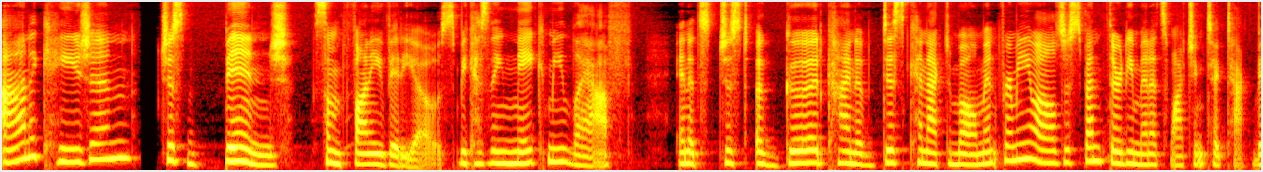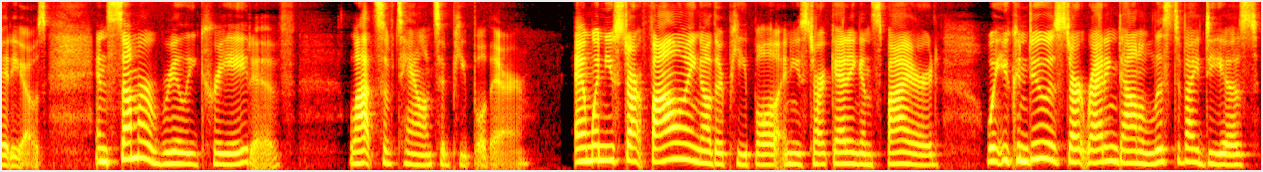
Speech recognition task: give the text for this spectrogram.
on occasion, just binge some funny videos because they make me laugh. And it's just a good kind of disconnect moment for me. I'll just spend 30 minutes watching TikTok videos. And some are really creative, lots of talented people there. And when you start following other people and you start getting inspired, what you can do is start writing down a list of ideas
